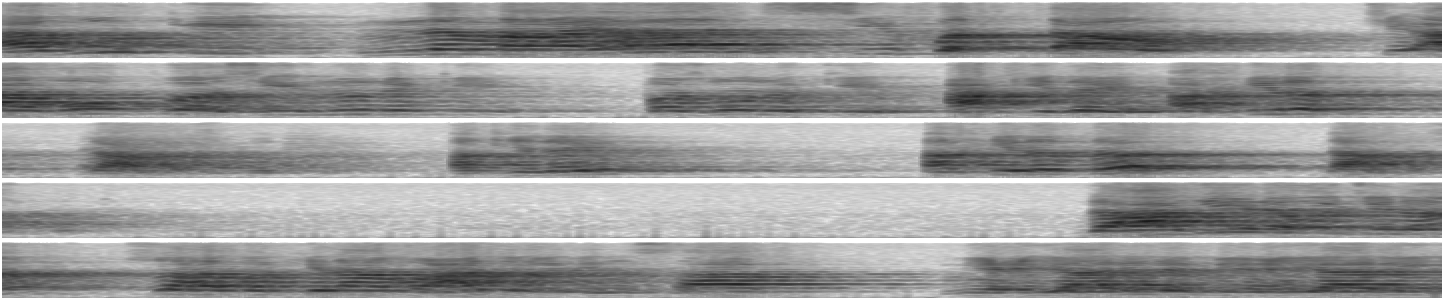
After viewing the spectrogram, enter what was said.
هغه کې نمایان صفت داو چې هغه په ذهنونو کې په زونو کې عقیده اخیرت دا مضبوط عقیده اخرت دا مثبت وي. د هغې له وجې نه صحابه کرام عدل او انصاف معیاري له معیاري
